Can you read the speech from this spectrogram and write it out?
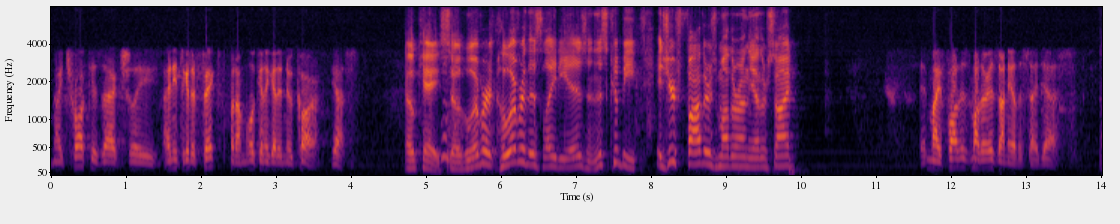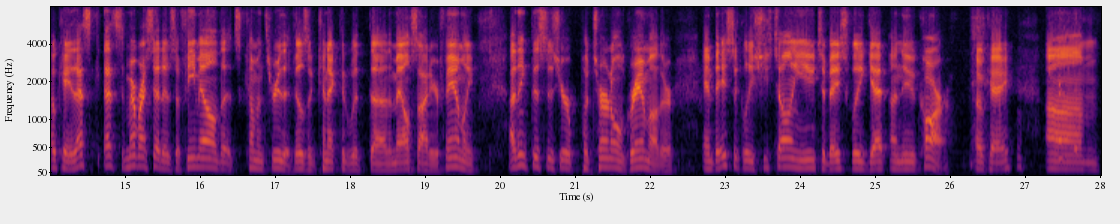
my truck is actually. I need to get it fixed, but I'm looking to get a new car. Yes. Okay, so whoever whoever this lady is, and this could be, is your father's mother on the other side? My father's mother is on the other side. Yes. Okay, that's that's. Remember, I said it was a female that's coming through that feels connected with uh, the male side of your family. I think this is your paternal grandmother, and basically, she's telling you to basically get a new car. Okay. Um,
